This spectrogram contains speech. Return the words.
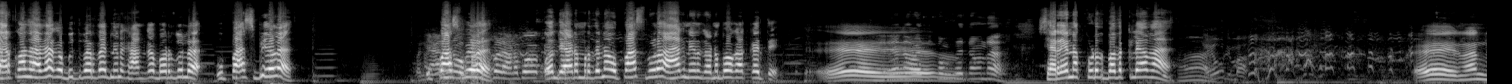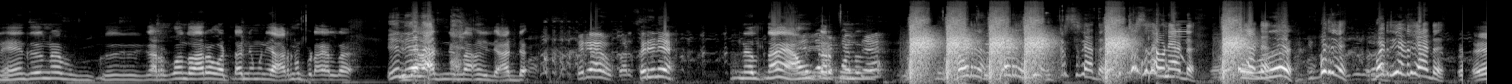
ಕರ್ಕೊಂಡ್ ಆದಾಗ ಬಿದ್ದು ಬರ್ತೈತಿ ನಿನಗ ಹಂಗ ಬರುದಿಲ್ಲ. ಉಪಾಸ ಬೀಳ. ಉಪಾಸ ಬೀಳ. ಒಂದ್ ಎರಡ್ ಮೂರ್ ದಿನ ಉಪಾಸ ಬೀಳ ಆಗ ನಿನಗ ಅನುಭವ ಆಕೈತಿ. ಏ ಸೆರೆನ ಕುಡ್ದ್ ಬದುಕ್ಲಿ ಅವ. ಏ ನನ್ನ ಹೆಂಡತಿನ ಕರ್ಕೊಂಡ್ ವಾರ ಒಟ್ಟ ನಿಮ್ಮನ್ನ ಯಾರನ್ನೂ ಬಿಡಲ್ಲ ಇಲ್ಲ, ಇಲ್ಲಿ. ಅಡ್ಡ ಸರಿ ಸರಿನೇ. ನಿಲ್ತಾನ ಅವ್ನ್ ಕರ್ಕೊಂಡು ಅವನೇ ಏ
